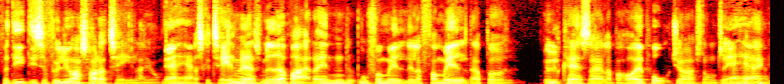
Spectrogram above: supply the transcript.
fordi de selvfølgelig også holder taler jo, Ja, ja. og skal tale med deres medarbejdere, enten uformelt eller formelt, og på ølkasser eller på høje podier og sådan nogle ting. Ja, ja. Der, ikke?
